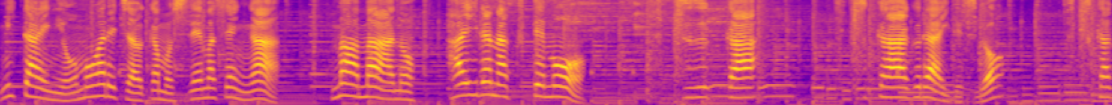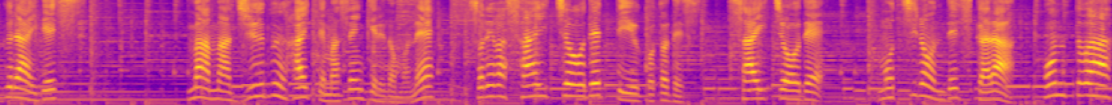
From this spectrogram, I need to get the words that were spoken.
みたいに思われちゃうかもしれませんがまあまああの入らなくても普通か2日ぐらいですよ。2日ぐらいです。まあまあ十分入ってませんけれどもね。それは最長でっていうことです。最長で。もちろんですから本当は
